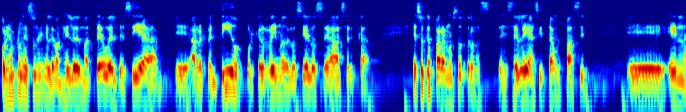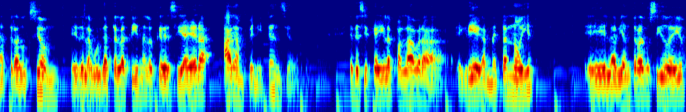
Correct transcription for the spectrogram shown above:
por ejemplo, Jesús en el Evangelio de Mateo, él decía, eh, arrepentidos porque el reino de los cielos se ha acercado. Eso que para nosotros se lee así tan fácil, en la traducción de la Vulgata Latina lo que decía era hagan penitencia, ¿verdad? Es decir, que ahí la palabra griega metanoia la habían traducido ellos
